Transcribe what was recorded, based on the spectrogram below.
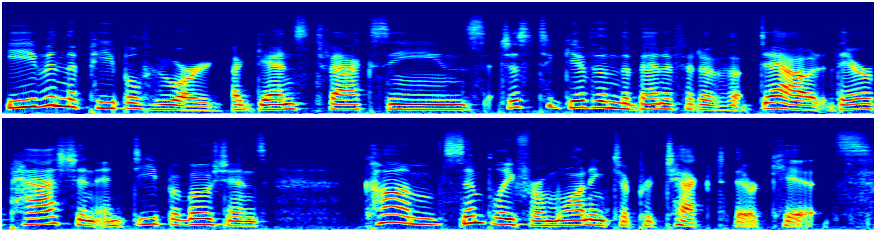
even the people who are against vaccines, just to give them the benefit of the doubt, their passion and deep emotions come simply from wanting to protect their kids.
